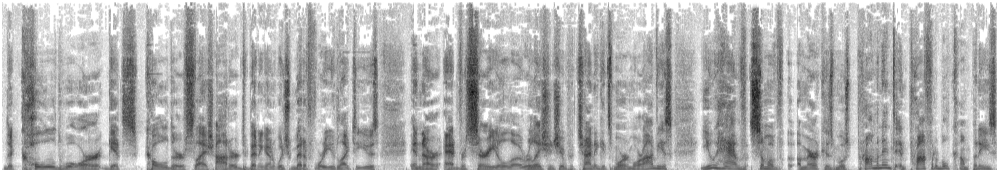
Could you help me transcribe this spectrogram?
the Cold War gets colder slash hotter, depending on which metaphor you'd like to use, and our adversarial uh, relationship with China gets more and more obvious, you have some of America's most prominent and profitable companies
